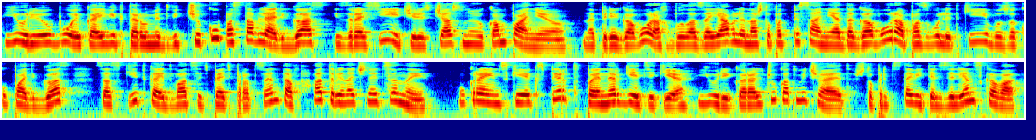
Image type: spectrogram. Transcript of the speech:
Юрию Бойко и Виктору Медведчуку поставлять газ из России через частную компанию. На переговорах было заявлено, что подписание договора позволит Киеву закупать газ со скидкой 25% от рыночной цены. Украинский эксперт по энергетике Юрий Корольчук отмечает, что представитель Зеленского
